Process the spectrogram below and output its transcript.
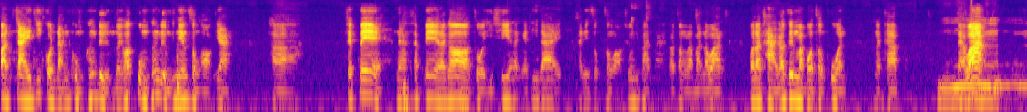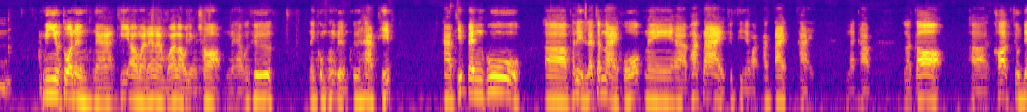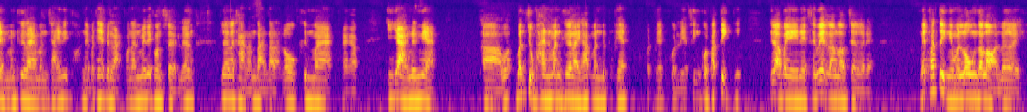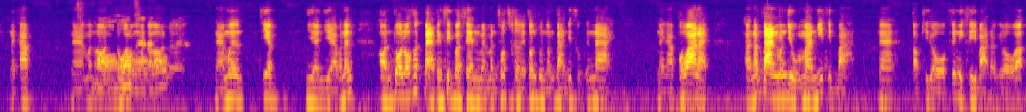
ปัจจัยที่กดดันกลุ่มเครื่องดื่ม โดยเฉพาะกลุ่มเครื่องดื่มที่เน้นส่งออกอย่างเซเป้นะเซเป้แล้วก็ตัวอีชีอะไรเงี้ยที่ได้อันนี้ส่งส่งออกช่วงที่ผ่านมา ก็ต้องระมัดระวังเพราะราคาก็ขึ้นมาพอสมควรนะครับ แต่ว่ามีอยู่ตัวหนึ่งนะฮะที่เอามาแนะนำว่าเรายังชอบนะครับก็คือในกลุ่มเครื่องดื่มคือหาดทิพย์หาดทิพย์เป็นผู้ผลิตและจำหน่ายโค้กในภาคใต้ 14 จังหวัดภาคใต้ของไทยนะครับ แล้วก็ข้อจุดเด่นมันคืออะไรมันใช้ในประเทศเป็นหลักเพราะนั้นไม่ได้คอนเซิร์ตเรื่องเรื่องราคาน้ำตาลตลาดโลกขึ้นมากนะครับ อีกอย่างหนึ่งเนี่ยบรรจุภัณฑ์มันคืออะไรครับ มันเป็นเพชรขวดเพชรขวดเรียซิ่งขวดพลาสติกที่ ที่เราไปในเซเว่นแล้วเราเจอเนี่ยเม็ดพลาสติกเนี่ยมันลงตลอดเลยนะครับนะมันอ่อนตัวลงมาตลอดเลยนะเมื่อเทียบเยียนเยียเพราะนั้นอ่อนตัวลงสักแปดถึงสิบเปอร์เซ็นต์มันชดเชยต้นทุนน้ำตาลที่สูงขึ้นได้นะครับ เพราะว่าอะไรน้ำตาลมันอยู่ประมาณยี่สิบาทนะต่อกิโลขึ้นอีกสี่บาทต่อกิโลก็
